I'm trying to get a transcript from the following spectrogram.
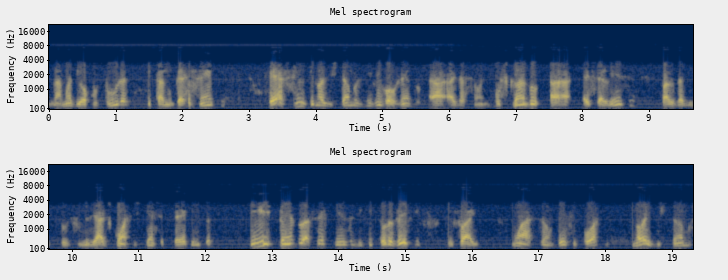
na, mandiocultura, que está no crescente. É assim que nós estamos desenvolvendo a, as ações, buscando a excelência para os agricultores familiares, com assistência técnica e tendo a certeza de que toda vez que se faz uma ação desse porte, nós estamos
